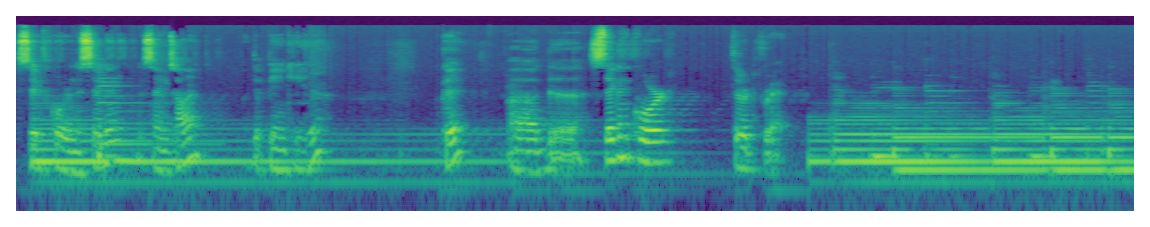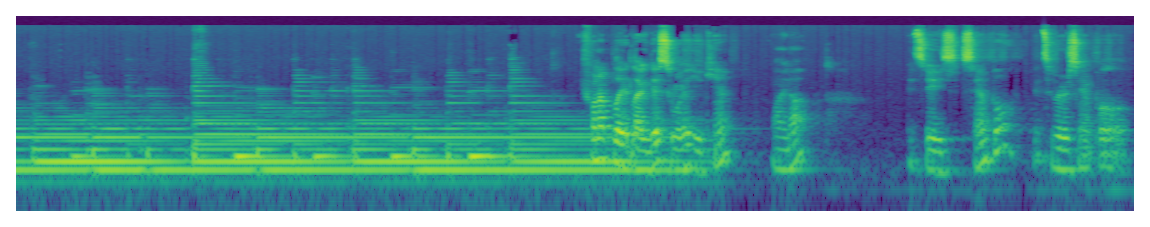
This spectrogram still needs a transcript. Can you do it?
sixth chord and the second at the same time the pinky here. Okay, uh, the second chord, third fret. If you want to play it like this way, you can. Why not? It's, it's simple. It's a very simple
